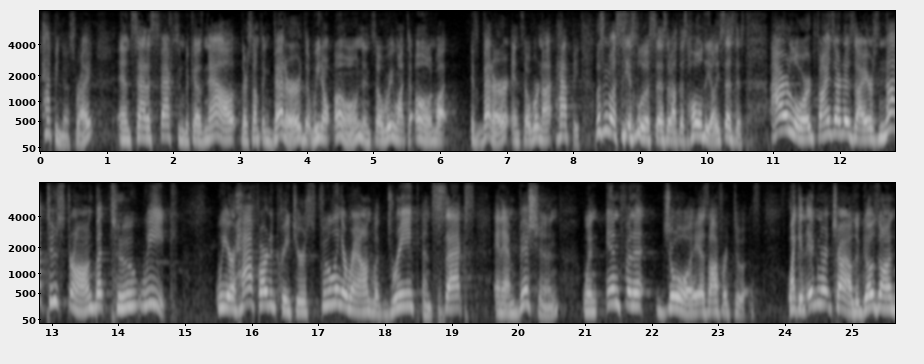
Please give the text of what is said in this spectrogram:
happiness, right? and satisfaction because now there's something better that we don't own, and so we want to own what is better, and so we're not happy. Listen to what C.S. Lewis says about this whole deal. He says this Our Lord finds our desires not too strong, but too weak. We are half hearted creatures fooling around with drink and sex and ambition when infinite joy is offered to us. Like an ignorant child who goes on,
